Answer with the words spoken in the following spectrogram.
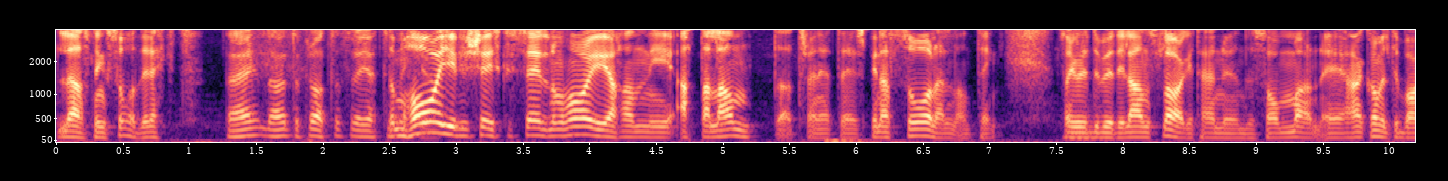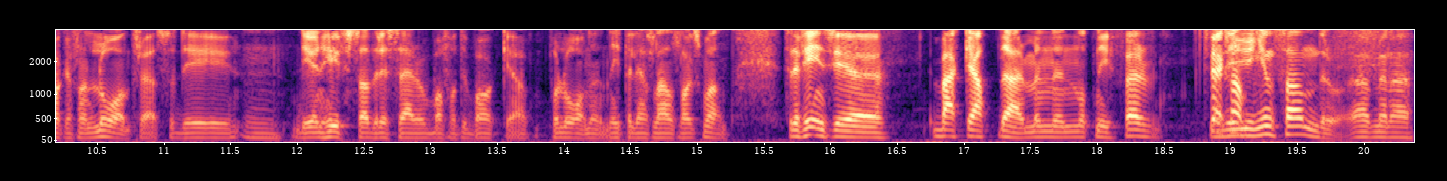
lösning så direkt. Nej, det har inte pratat så De jättemycket. har ju i och för sig, ska säga de har ju han i Atalanta tror jag han heter, Spinazzola eller någonting. Som gjorde debut i landslaget här nu under sommaren. Eh, han kom väl tillbaka från lån tror jag så det är, Mm. det är en hyfsad reserv att bara få tillbaka på lån en italiensk landslagsman. Så det finns ju backup där men eh, något nyförvärv Men det är ju ingen Sandro, jag menar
